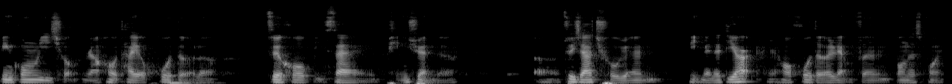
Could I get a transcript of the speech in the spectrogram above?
并攻入一球，然后他也获得了最后比赛评选的呃最佳球员里面的第二，然后获得了两分 bonus point。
